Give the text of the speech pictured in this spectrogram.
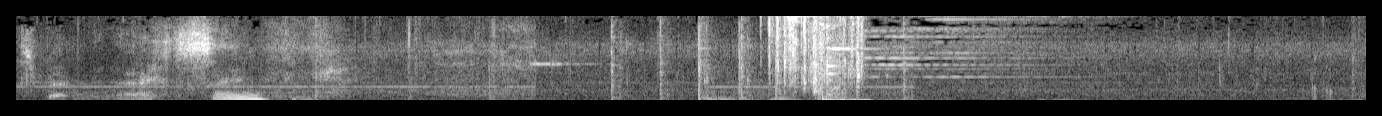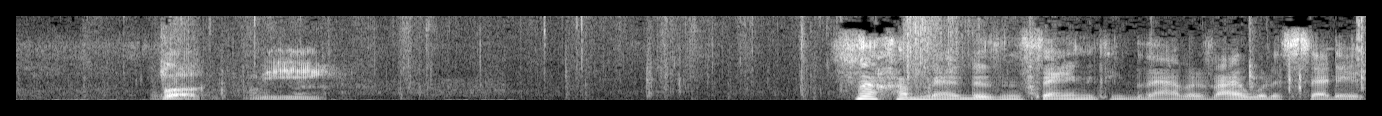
It's better than that. Same. Fuck. Man doesn't say anything to that, but if I would have said it.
